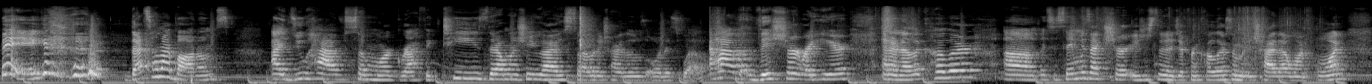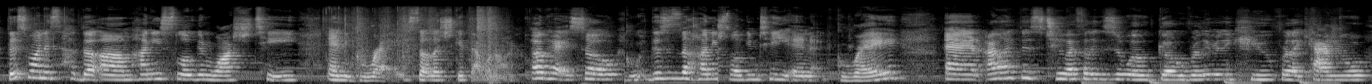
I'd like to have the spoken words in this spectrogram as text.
big. That's on my bottoms. I do have some more graphic tees that I want to show you guys, so I'm going to try those on as well. I have this shirt right here and another color. Um, it's the same exact shirt, it's just in a different color, so I'm going to try that one on. This one is the um, Honey Slogan Wash Tee in gray, so let's just get that one on. Okay, so this is the Honey Slogan Tee in gray, and I like this too. I feel like this would go really, really cute for like casual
